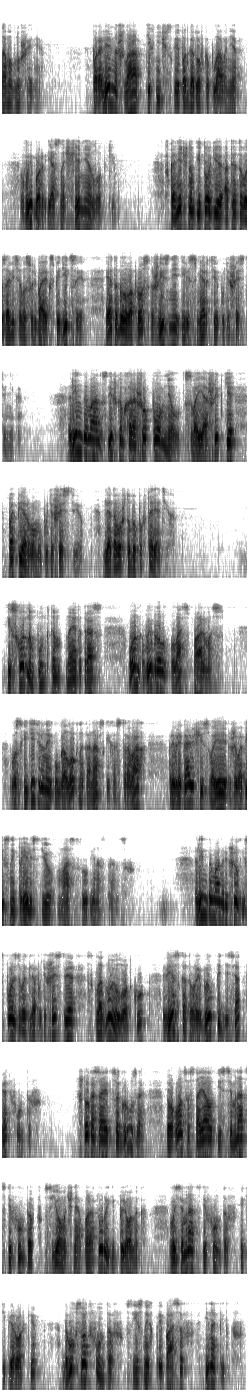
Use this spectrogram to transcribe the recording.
самовнушения. Параллельно шла техническая подготовка плавания, выбор и оснащение лодки. В конечном итоге от этого зависела судьба экспедиции, это был вопрос жизни или смерти путешественника. Линдеман слишком хорошо помнил свои ошибки по первому путешествию, для того, чтобы повторять их. Исходным пунктом на этот раз он выбрал Лас-Пальмас, восхитительный уголок на Канарских островах, привлекающий своей живописной прелестью массу иностранцев. Линдеман решил использовать для путешествия складную лодку, вес которой был 55 фунтов. Что касается груза, то он состоял из 17 фунтов съемочной аппаратуры и пленок, 18 фунтов экипировки, 200 фунтов съестных припасов и напитков.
